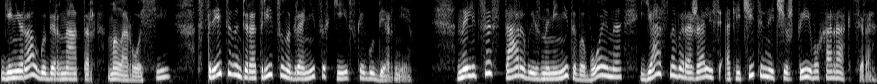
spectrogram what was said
генерал-губернатор Малороссии, встретил императрицу на границах Киевской губернии. На лице старого и знаменитого воина ясно выражались отличительные черты его характера,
